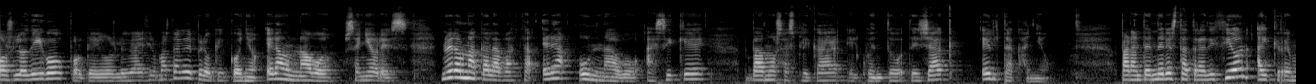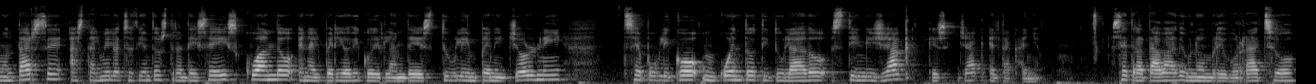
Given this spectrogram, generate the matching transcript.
os lo digo porque os lo iba a decir más tarde, pero que coño, era un nabo, señores. No era una calabaza, era un nabo. Así que vamos a explicar el cuento de Jacques el Tacaño. Para entender esta tradición hay que remontarse hasta el 1836, cuando en el periódico irlandés Dublin Penny Journey se publicó un cuento titulado Stingy Jack, que es Jack el Tacaño. Se trataba de un hombre borracho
